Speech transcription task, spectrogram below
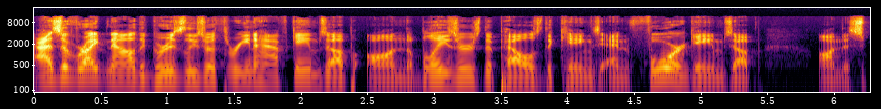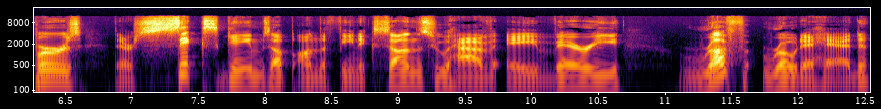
As of right now, the Grizzlies are three and a half games up on the Blazers, the Pels, the Kings, and four games up on the Spurs. They're six games up on the Phoenix Suns, who have a very rough road ahead,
